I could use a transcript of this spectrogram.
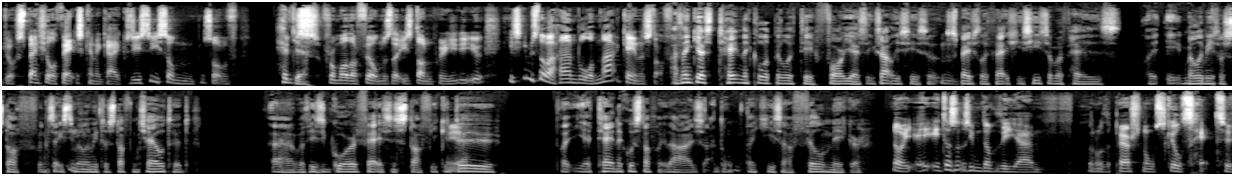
you know, special effects kind of guy because you see some sort of hints yeah. from other films that he's done where he, he seems to have a handle on that kind of stuff. I think he has technical ability for yes, exactly. See, so mm. special effects. You see some of his like eight millimeter stuff and sixty mm. millimeter stuff in childhood, uh, with his gore effects and stuff. You could yeah. do like yeah, technical stuff like that. I, just, I, don't think he's a filmmaker. No, he, he doesn't seem to have the um, Don't know the personal skill set to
